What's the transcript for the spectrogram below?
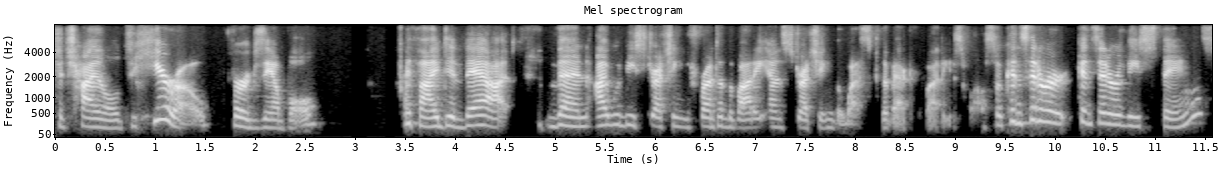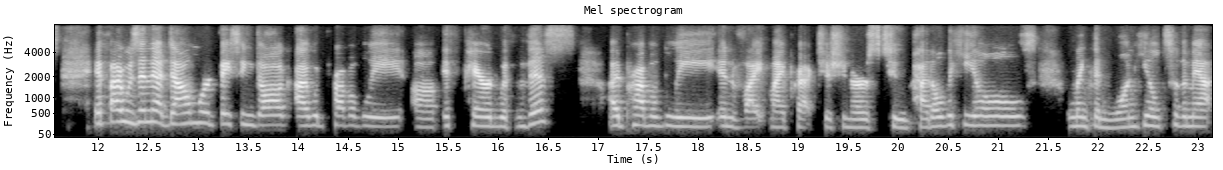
to child to hero, for example, if I did that, then I would be stretching the front of the body and stretching the west, the back of the body as well. So consider consider these things. If I was in that downward facing dog, I would probably, uh, if paired with this, I'd probably invite my practitioners to pedal the heels, lengthen one heel to the mat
